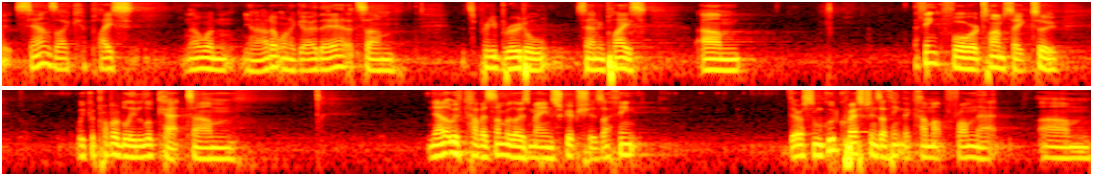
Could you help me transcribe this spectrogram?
it sounds like a place no one you know I don't want to go there. It's um it's a pretty brutal sounding place. Um, think for time's sake too, we could probably look at, um, now that we've covered some of those main scriptures, I think there are some good questions I think that come up from that. Um,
